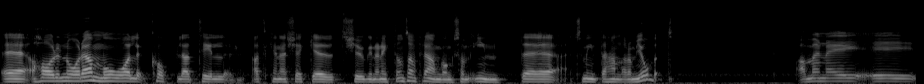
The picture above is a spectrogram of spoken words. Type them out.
eh, har du några mål kopplat till att kunna checka ut 2019 som framgång som inte, som inte handlar om jobbet? Ja, men eh, eh,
